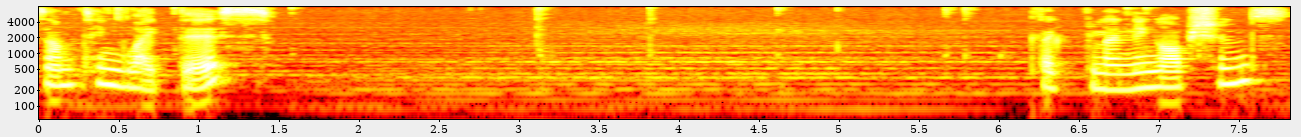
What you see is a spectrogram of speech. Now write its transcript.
something like this. Like blending options.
